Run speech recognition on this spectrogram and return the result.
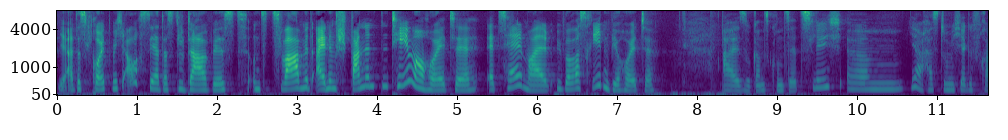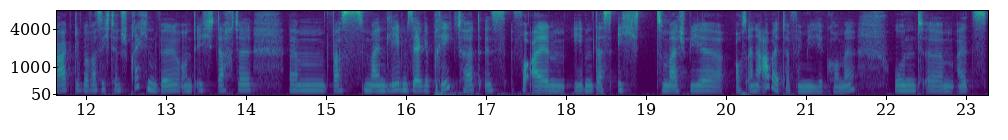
Ja, das freut mich auch sehr, dass du da bist. Und zwar mit einem spannenden Thema heute. Erzähl mal, über was reden wir heute? Also ganz grundsätzlich, ähm, ja, hast du mich ja gefragt, über was ich denn sprechen will. Und ich dachte, ähm, was mein Leben sehr geprägt hat, ist vor allem eben, dass ich zum Beispiel aus einer Arbeiterfamilie komme und ähm, als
